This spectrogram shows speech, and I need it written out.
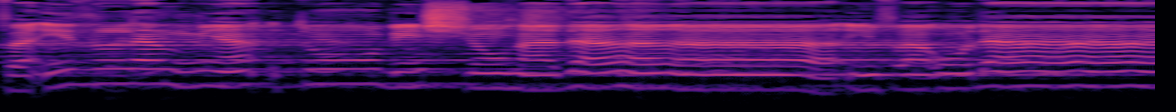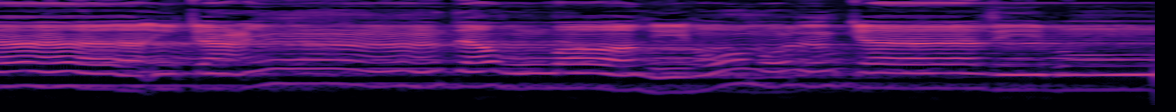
فإذ لم يأتوا بالشهداء فأولئك عند الله هم الكاذبون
